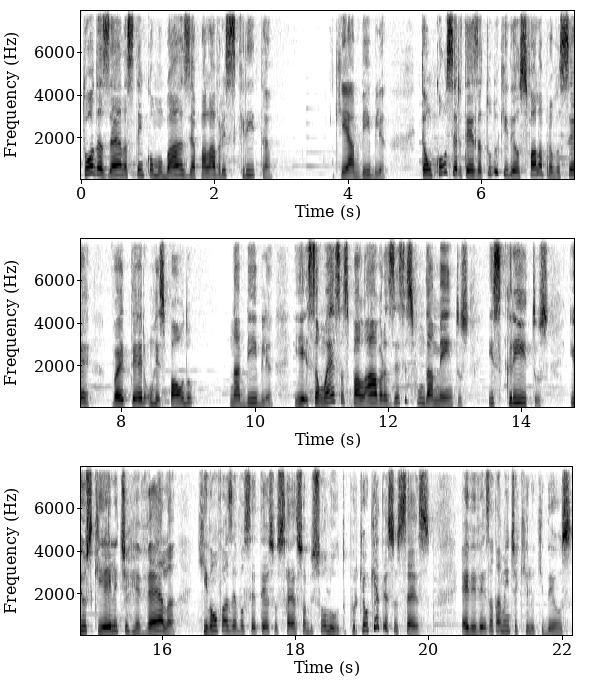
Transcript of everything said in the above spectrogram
todas elas têm como base a palavra escrita, que é a Bíblia. Então, com certeza, tudo que Deus fala para você vai ter um respaldo na Bíblia. E são essas palavras, esses fundamentos escritos e os que ele te revela que vão fazer você ter sucesso absoluto. Porque o que é ter sucesso? É viver exatamente aquilo que Deus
